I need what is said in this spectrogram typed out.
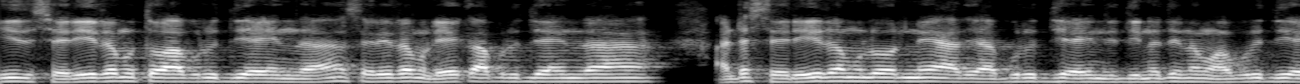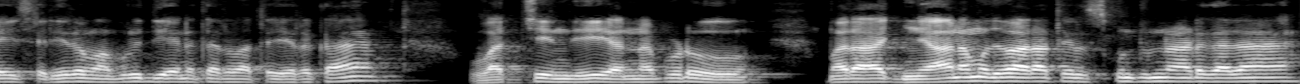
ఇది శరీరముతో అభివృద్ధి అయిందా? శరీరం లేక అభివృద్ధి అయిందా? అంటే శరీరంలోనే అది అభివృద్ధి అయింది దినదినం అభివృద్ధి అయి శరీరం అభివృద్ధి అయిన తర్వాత ఎరక వచ్చింది అన్నప్పుడు మరి ఆ జ్ఞానము ద్వారా తెలుసుకుంటున్నాడు కదా?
